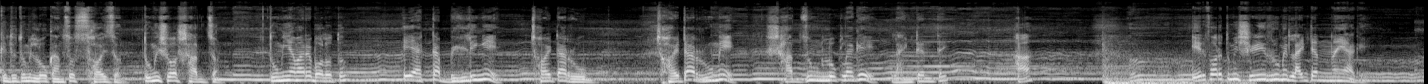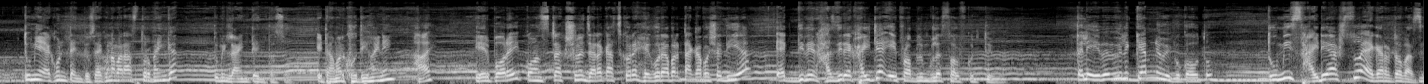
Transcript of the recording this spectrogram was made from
কিন্তু তুমি লোক আনছো ছয়জন। তুমি সহ সাতজন। তুমি আমারে বলো তো, এই একটা বিল্ডিং এ ছয়টা রুম, ছয়টা রুমে সাতজন লোক লাগে লাইন টানতে? হ্যাঁ? এরপরে তুমি সিঁড়ির রুমের লাইন টান নাই আগে। তুমি এখন টানতেছো। এখন আমার আস্তর ভাঙ্গা, তুমি লাইন টানতেছো। এটা আমার ক্ষতি হয় নাই হায়! এরপরে কনস্ট্রাকশনে যারা কাজ করে, হেগোরে আবার টাকা পয়সা দিয়া একদিনের হাজিরা খাইটা এই প্রবলেমগুলো সলভ করতে হইব। তাহলে এভাবে হইলে কেমনে হইব কও তো? তুমি সাইডে আসছো এগারোটা বাজে।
